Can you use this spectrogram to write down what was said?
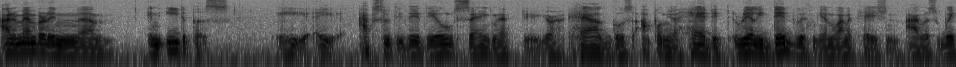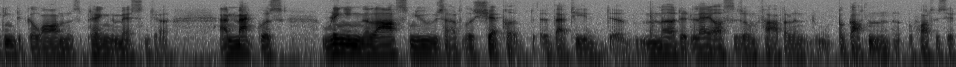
I remember in um, in Oedipus, he, he absolutely the, the old saying that your hair goes up on your head. It really did with me on one occasion. I was waiting to go on, was playing the messenger, and Mac was wringing the last news out of the shepherd that he'd uh, murdered Laius, his own father, and begotten what is it,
